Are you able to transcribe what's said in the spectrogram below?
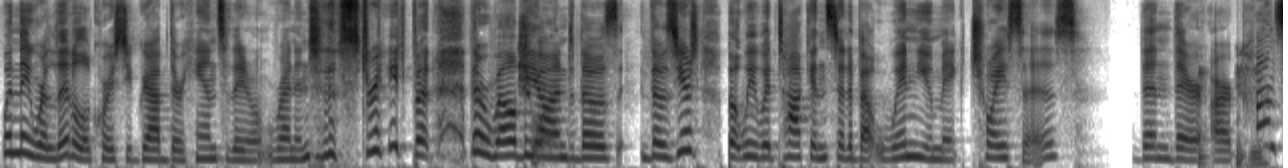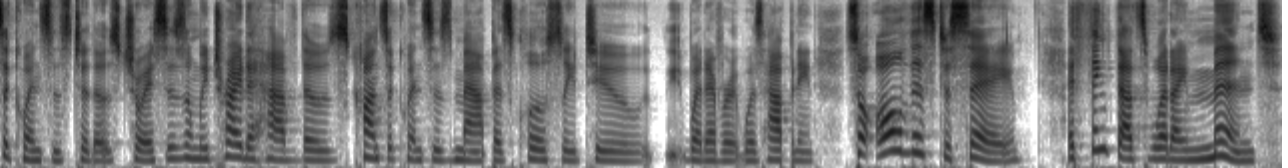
When they were little of course you grab their hands so they don't run into the street but they're well sure. beyond those those years. But we would talk instead about when you make choices then there are mm-hmm. consequences to those choices and we try to have those consequences map as closely to whatever was happening. So all this to say i think that's what i meant.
